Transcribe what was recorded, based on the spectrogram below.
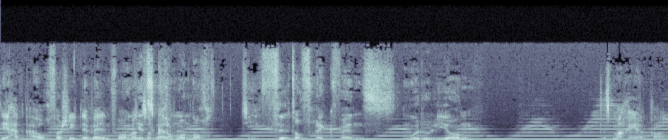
Der hat auch verschiedene Wellenformen. und jetzt zum kann Beispiel. man noch die Filterfrequenz modulieren. Das mache ich ja gerade.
